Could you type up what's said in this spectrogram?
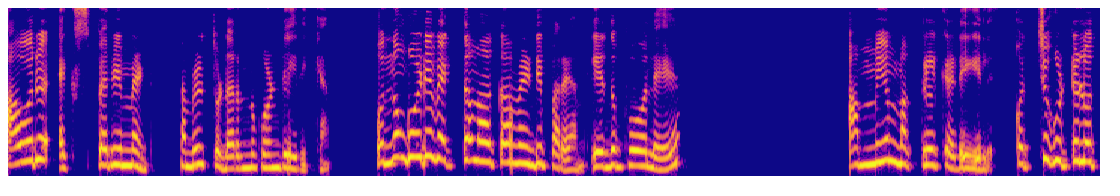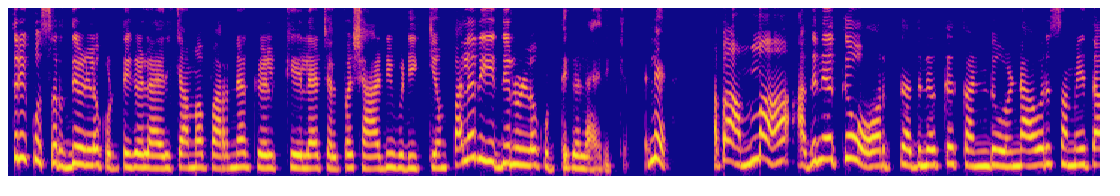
ആ ഒരു എക്സ്പെരിമെന്റ് നമ്മൾ തുടർന്നു കൊണ്ടേയിരിക്കാം. ഒന്നും കൂടി വ്യക്തമാക്കാൻ വേണ്ടി പറയാം. ഇതുപോലെ അമ്മയും മക്കൾക്കിടയിൽ കൊച്ചുകുട്ടികൾ ഒത്തിരി കുസൃതിയുള്ള കുട്ടികളായിരിക്കും. അമ്മ പറഞ്ഞാൽ കേൾക്കില്ല ചിലപ്പോൾ ഷാടി പിടിക്കും. പല രീതിയിലുള്ള കുട്ടികളായിരിക്കും. അല്ലേ? അപ്പൊ അമ്മ അതിനൊക്കെ ഓർത്ത് അതിനൊക്കെ കണ്ടുകൊണ്ട് ആ ഒരു സമയത്ത് ആ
